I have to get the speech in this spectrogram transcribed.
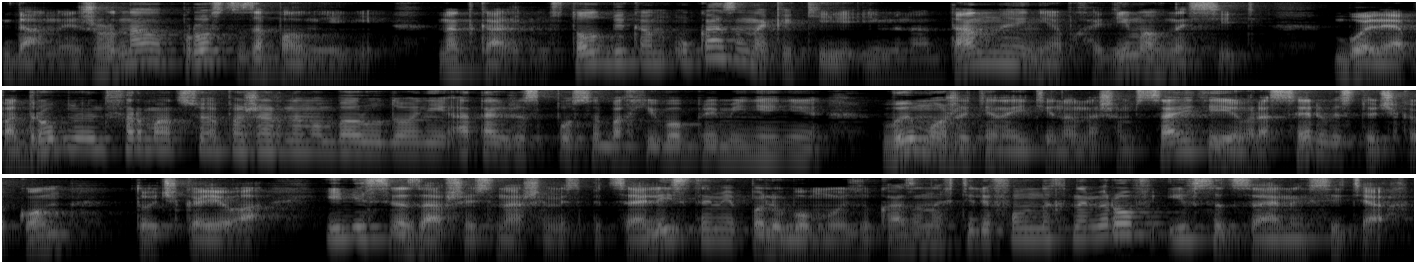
Данный журнал просто заполнение. Над каждым столбиком указано, какие именно данные необходимо вносить. Более подробную информацию о пожарном оборудовании, а также способах его применения вы можете найти на нашем сайте euroservice.com.ua или связавшись с нашими специалистами по любому из указанных телефонных номеров и в социальных сетях.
